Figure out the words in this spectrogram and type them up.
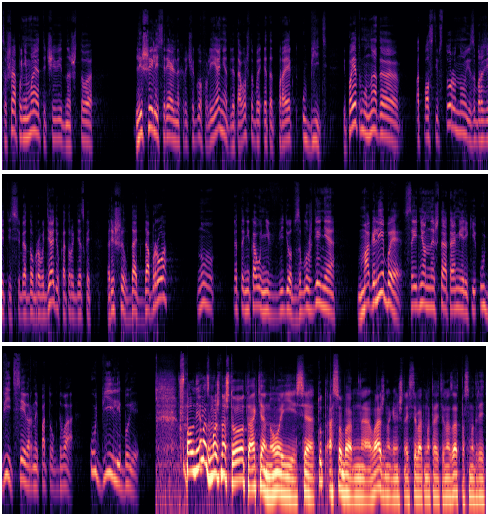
США понимает, очевидно, что лишились реальных рычагов влияния для того, чтобы этот проект убить. И поэтому надо отползти в сторону, изобразить из себя доброго дядю, который, дескать, решил дать добро. Ну, это никого не введет в заблуждение. Могли бы Соединенные Штаты Америки убить Северный поток-2? Убили бы. Вполне возможно, что так и оно и есть. Тут особо важно, конечно, если вы отмотаете назад, посмотреть,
